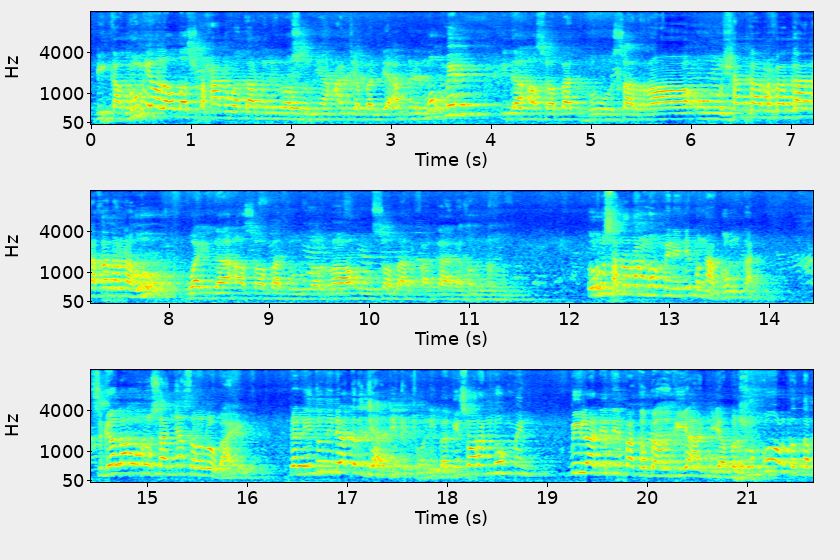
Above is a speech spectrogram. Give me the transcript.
dikagumi oleh Allah Subhanahu wa taala melalui rasulnya ajaban di amril mukmin idza asabathu sarra'u syakar fakana khairan lahu wa idza asabathu dharra'u sabar fakana khairan lahu urusan orang mukmin ini mengagumkan Segala urusannya selalu baik dan itu tidak terjadi kecuali bagi seorang mukmin. Bila ditimpa kebahagiaan dia bersyukur tetap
